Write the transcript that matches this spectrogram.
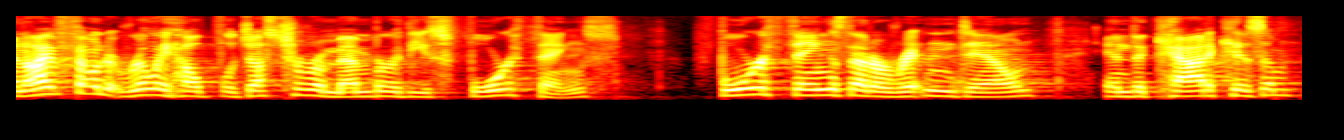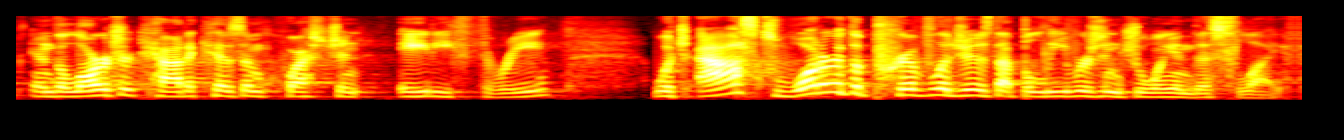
And I've found it really helpful just to remember these four things, four things that are written down in the Catechism, in the larger Catechism, question 83, which asks, What are the privileges that believers enjoy in this life?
